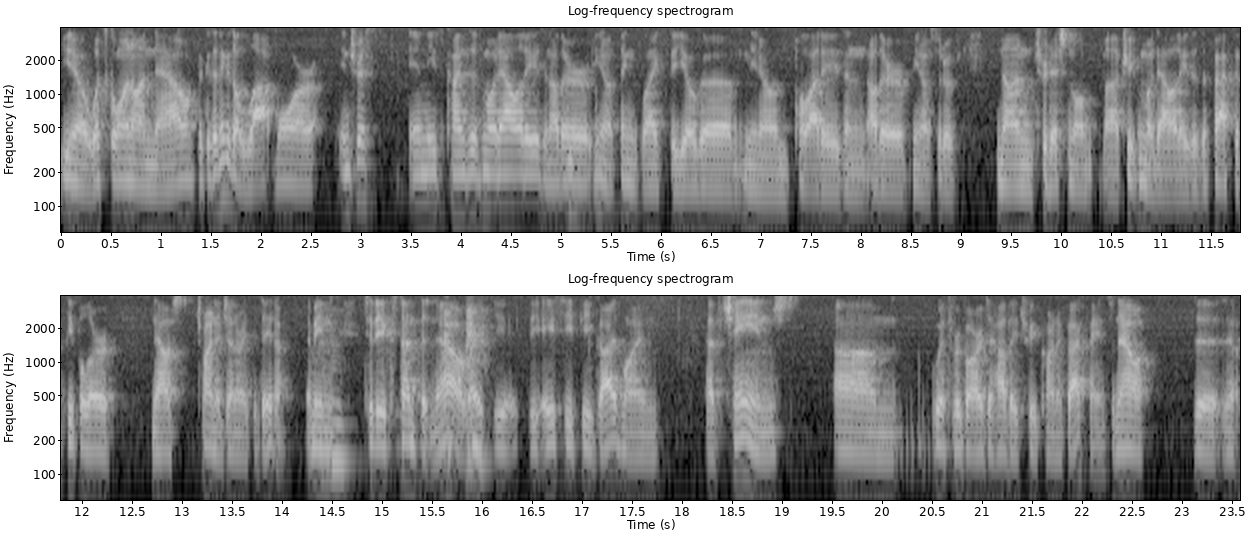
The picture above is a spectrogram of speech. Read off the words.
you know what's going on now because I think there's a lot more interest in these kinds of modalities and other you know things like the yoga, you know, Pilates and other you know sort of non-traditional uh, treatment modalities is the fact that people are now trying to generate the data. I mean, mm-hmm. to the extent that now, right, the, the ACP guidelines have changed um, with regard to how they treat chronic back pain. So now the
